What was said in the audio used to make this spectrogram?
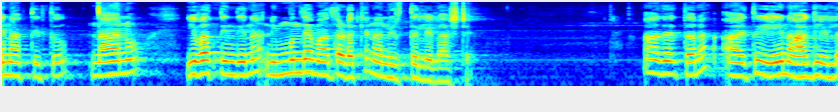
ಏನಾಗ್ತಿತ್ತು? ನಾನು ಇವತ್ತಿನ ದಿನ ನಿಮ್ಮ ಮುಂದೆ ಮಾತಾಡೋಕ್ಕೆ ನಾನು ಇರ್ತಿರ್ಲಿಲ್ಲ ಅಷ್ಟೇ. ಅದೇ ಥರ ಆಯಿತು, ಏನಾಗಲಿಲ್ಲ.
